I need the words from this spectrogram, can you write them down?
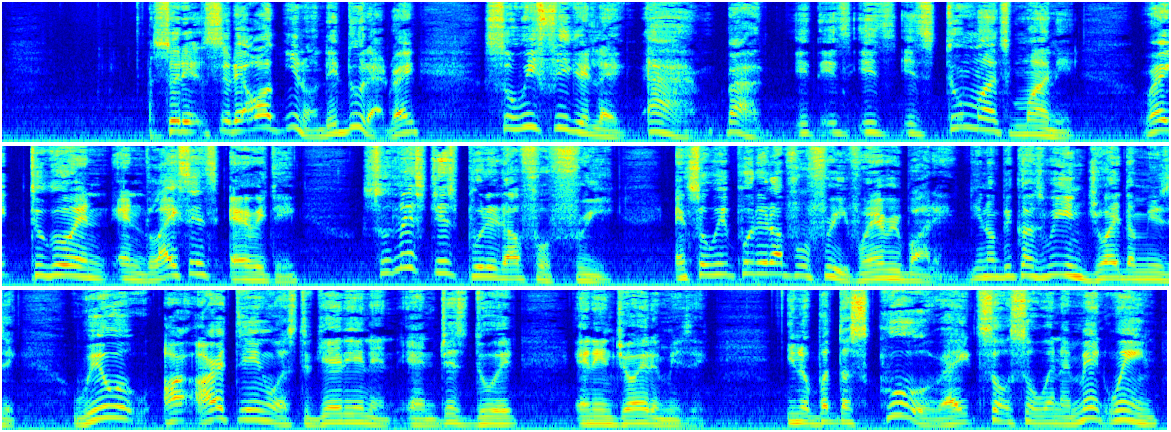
So they, so they all, you know, they do that, right? So we figured like, ah, but it, it's, it's, it's too much money, right? To go and, and license everything. So let's just put it up for free. And so we put it up for free for everybody, you know, because we enjoy the music. We will, our, our thing was to get in and, and just do it and enjoy the music, you know, but the school, right? So, so when I met Wayne,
